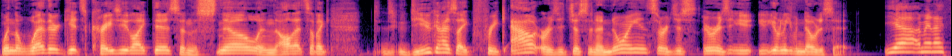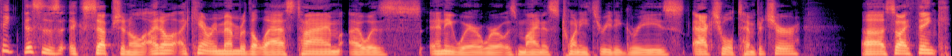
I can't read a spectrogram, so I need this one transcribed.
when the weather gets crazy like this and the snow and all that stuff, like do you guys like freak out, or is it just an annoyance, or just or is it you, you don't even notice it? Yeah, I mean, I think this is exceptional. I don't, I can't remember the last time I was anywhere where it was minus twenty three degrees actual temperature. Uh, so I think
